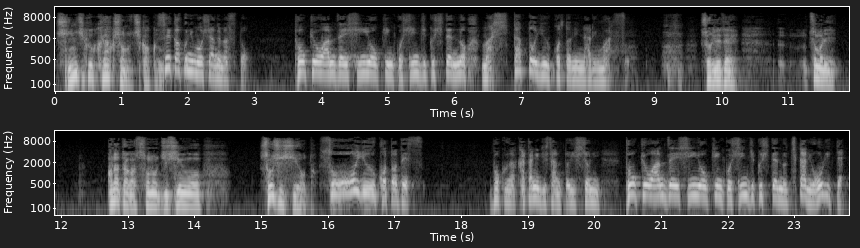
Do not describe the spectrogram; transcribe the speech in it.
新宿区役所の近く？正確に申し上げますと、東京安全信用金庫新宿支店の真下ということになります。それで、つまり、あなたがその地震を阻止しようと。そういうことです。僕が片桐さんと一緒に東京安全信用金庫新宿支店の地下に降りて、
